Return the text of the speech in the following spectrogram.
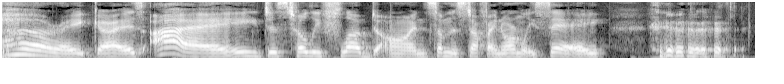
All right, guys. I just totally flubbed on some of the stuff I normally say.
